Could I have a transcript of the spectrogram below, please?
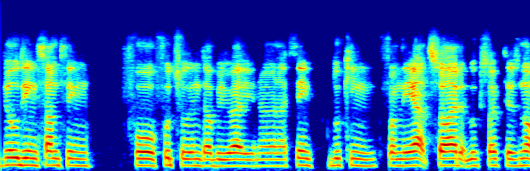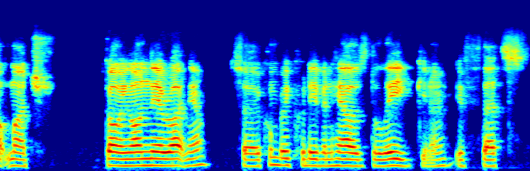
building something for futsal in WA, you know, and I think looking from the outside, it looks like there's not much going on there right now. So Cumbria could even house the league, you know, if that's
